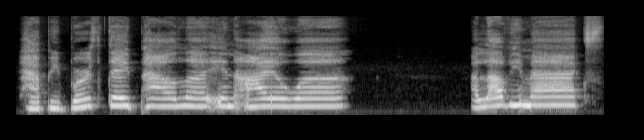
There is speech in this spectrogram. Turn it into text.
Happy birthday, Paula in Iowa. I love you, Max.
